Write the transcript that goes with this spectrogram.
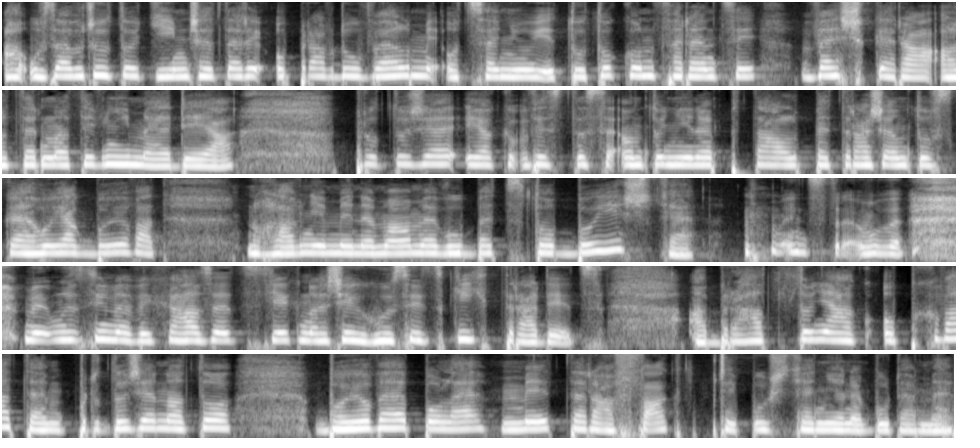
a uzavřu to tím, že tady opravdu velmi oceňuji tuto konferenci, veškerá alternativní média, protože, jak vy jste se, Antoníne, ptal Petra Žantovského, jak bojovat, no hlavně my nemáme vůbec to bojiště. My musíme vycházet z těch našich husických tradic a brát to nějak obchvatem, protože na to bojové pole my teda fakt připuštěni nebudeme.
